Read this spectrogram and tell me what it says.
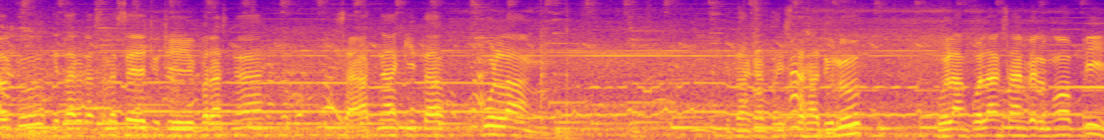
semetonku kita sudah selesai cuci berasnya. Saatnya kita pulang. Kita akan beristirahat dulu. Pulang-pulang sambil ngopi.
